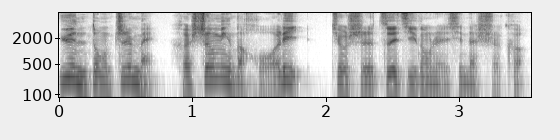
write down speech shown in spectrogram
运动之美和生命的活力，就是最激动人心的时刻。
